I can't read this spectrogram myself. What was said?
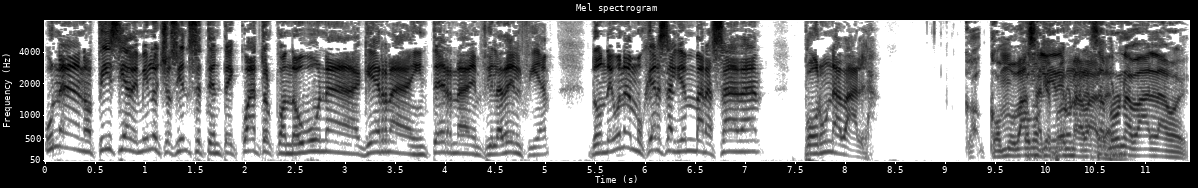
una noticia de 1874 cuando hubo una guerra interna en Filadelfia, donde una mujer salió embarazada por una bala. ¿Cómo va a ¿Cómo que salir por una bala? por una bala, güey?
